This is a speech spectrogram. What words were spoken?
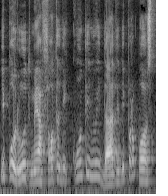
E por último, é a falta de continuidade de propósito.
